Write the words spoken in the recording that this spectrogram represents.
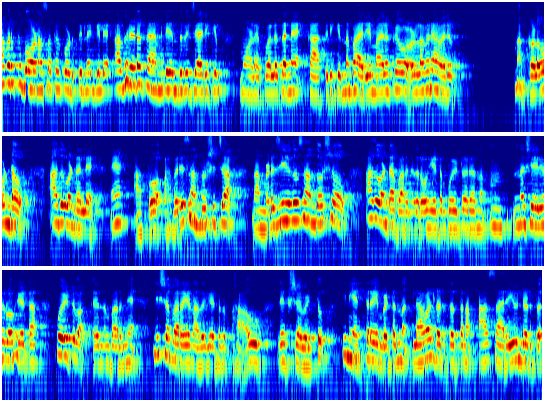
അവർക്ക് ബോണസൊക്കെ കൊടുത്തില്ലെങ്കിൽ അവരുടെ ഫാമിലി എന്ത് വിചാരിക്കും? മോളെ പോലെ തന്നെ കാത്തിരിക്കുന്ന ഭാര്യമാരൊക്കെ ഉള്ളവരവരും. മക്കളും ഉണ്ടാവും. അതുകൊണ്ടല്ലേ? ഏ അപ്പോൾ അവർ സന്തോഷിച്ചാൽ നമ്മുടെ ജീവിതം സന്തോഷമാവും അതുകൊണ്ടാണ് പറഞ്ഞത് റോഹിയേട്ടൻ പോയിട്ട് വരാമെന്ന് എന്നാൽ ശരി റോഹിയേട്ടാ പോയിട്ട് വാ എന്നും പറഞ്ഞ് നിഷ പറയണം അത് കേട്ടതും. ഹാവു രക്ഷപ്പെട്ടു ഇനി എത്രയും പെട്ടെന്ന് ലവളുടെ അടുത്ത് എത്തണം ആ സരയുന്റെ അടുത്ത്.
